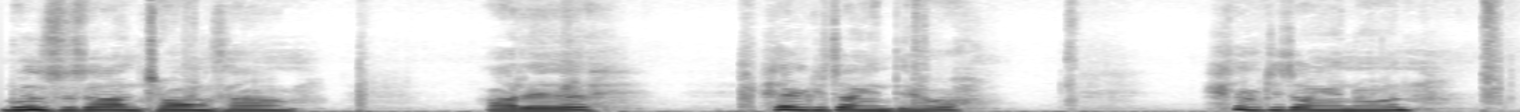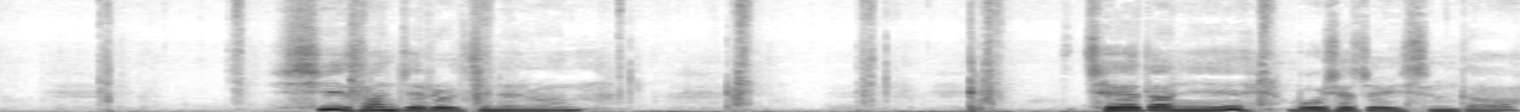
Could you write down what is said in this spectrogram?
문수산 정상 아래 헬기장인데요. 헬기장에는 시산제를 지내는 재단이 모셔져 있습니다.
